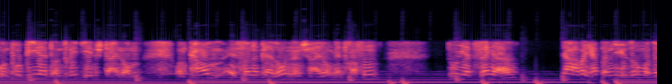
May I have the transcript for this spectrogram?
und probiert und dreht jeden Stein um. Und kaum ist so eine Personenentscheidung getroffen, du jetzt Sänger, ja, aber ich habe noch nie gesungen und so,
